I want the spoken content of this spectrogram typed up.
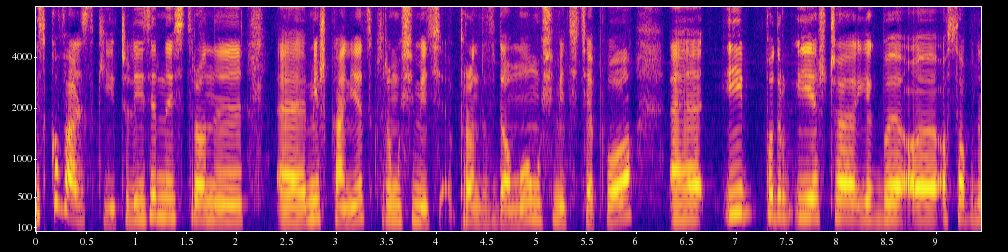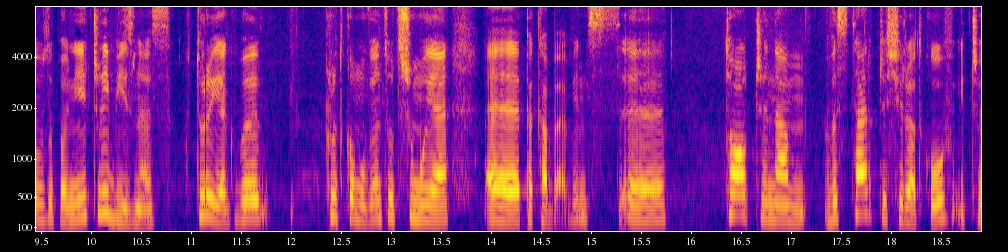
jest Kowalski, czyli z jednej strony e, mieszkaniec, który musi mieć prąd w domu, musi mieć ciepło e, i, po jeszcze jakby e, osobne uzupełnienie, czyli biznes, który jakby krótko mówiąc, utrzymuje e, PKB. Więc e, to, czy nam wystarczy środków i czy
